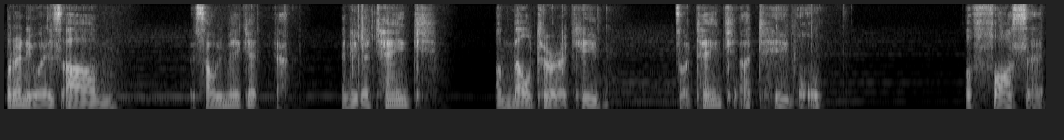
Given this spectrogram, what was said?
But anyways, um, is how we make it? Yeah. I need a tank, a melter, a cable. So a tank, a table, a faucet,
